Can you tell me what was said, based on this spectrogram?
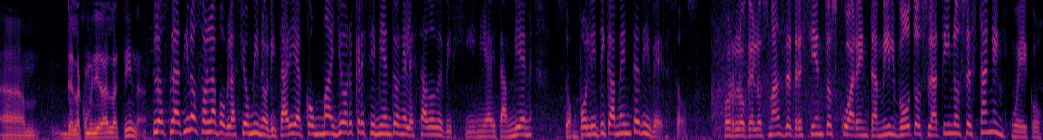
um, de la comunidad latina. Los latinos son la población minoritaria con mayor crecimiento en el estado de Virginia y también son políticamente diversos. Por lo que los más de 340 mil votos latinos están en juego.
